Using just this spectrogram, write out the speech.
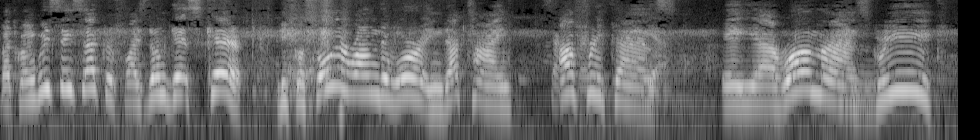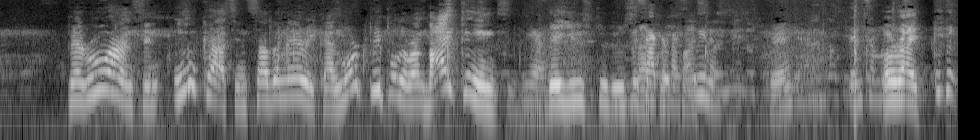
But when we say sacrifice, don't get scared because all around the world in that time, Africans, eh, uh, Romans, Greek, Peruans and Incas in South America, and more people around Vikings, Yeah. they used to do The sacrifices. sacrifices. Okay. Someone All right.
